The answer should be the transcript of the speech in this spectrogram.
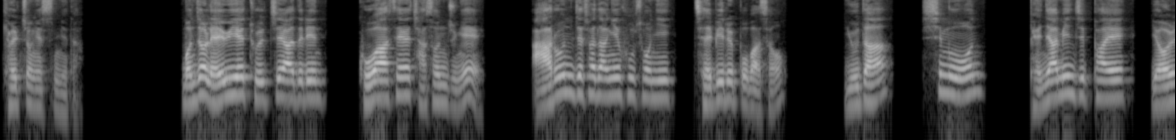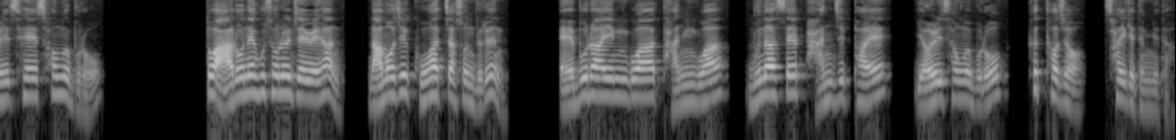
결정했습니다. 먼저 레위의 둘째 아들인 고앗의 자손 중에 아론 제사장의 후손이 제비를 뽑아서 유다, 시므온, 베냐민 지파의 13성읍으로 또 아론의 후손을 제외한 나머지 고핫 자손들은 에브라임과 단과 문하세 반지파의 열 성읍으로 흩어져 살게 됩니다.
